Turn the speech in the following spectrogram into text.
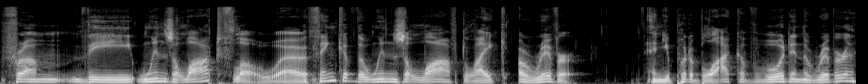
from the winds aloft flow. Uh, think of the winds aloft like a river and you put a block of wood in the river,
